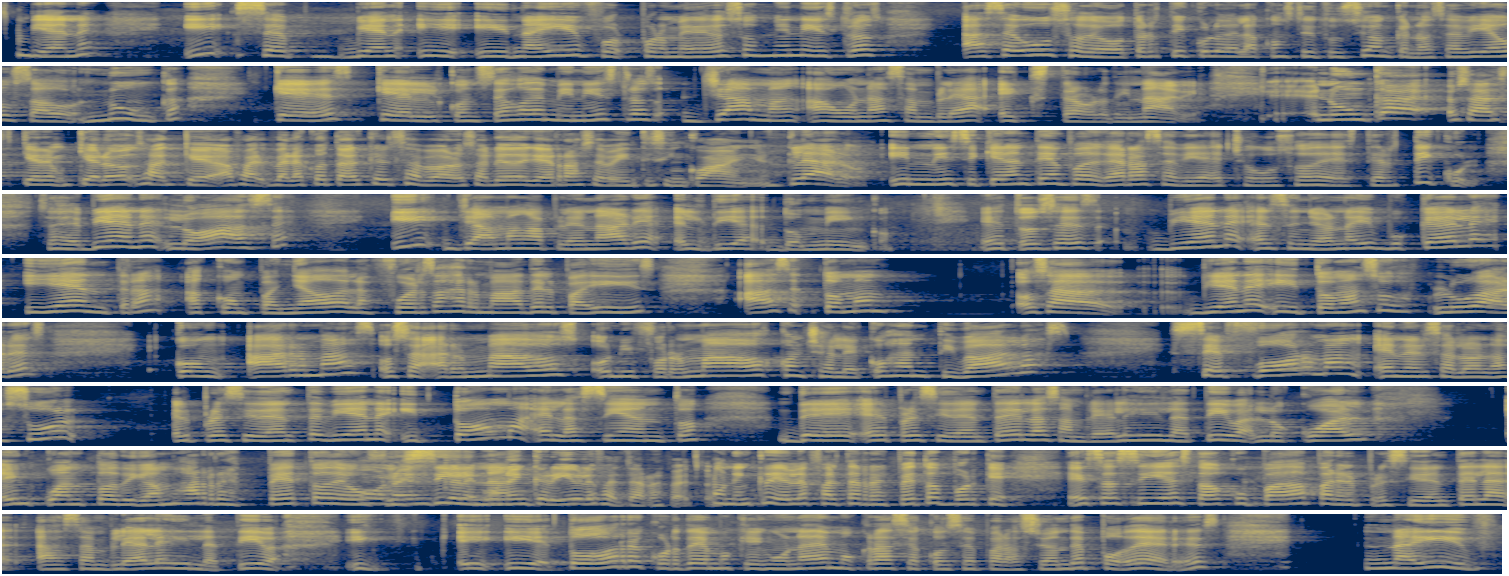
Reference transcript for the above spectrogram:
viene y se viene y, y Nayib por, por medio de sus ministros hace uso de otro artículo de la Constitución que no se había usado nunca, que es que el Consejo de Ministros llaman a una asamblea extraordinaria. Nunca, o sea, quiero, quiero o sea, que vale acotar que El Salvador salió de guerra hace 25 años. Claro, y ni siquiera en tiempo de guerra se había hecho uso de este artículo. Entonces viene, lo hace y llaman a plenaria el día domingo. Entonces viene el señor Nayib Bukele y entra acompañado de las Fuerzas Armadas del país, hace, toman, o sea, viene y toman sus lugares con armas, o sea, armados, uniformados, con chalecos antibalas, se forman en el Salón Azul. El presidente viene y toma el asiento del presidente de la Asamblea Legislativa, lo cual en cuanto, digamos, a respeto de Una, oficina. incre- una increíble falta de respeto. Una increíble falta de respeto porque esa sí está ocupada para el presidente de la Asamblea Legislativa. Y, y, y todos recordemos que en una democracia con separación de poderes, Naive,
